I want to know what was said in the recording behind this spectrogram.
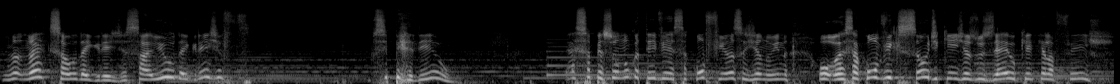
Não, é que saiu da igreja, saiu da igreja e se perdeu. Essa pessoa nunca teve essa confiança genuína, ou essa convicção de quem Jesus é e o que, que ela fez.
